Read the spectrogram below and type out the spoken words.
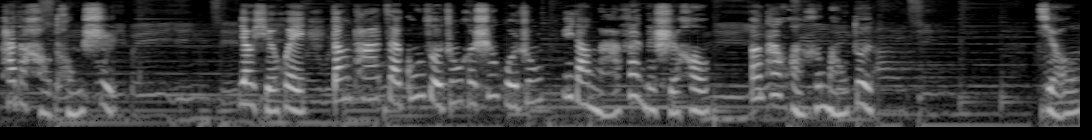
他的好同事。要学会当他在工作中和生活中遇到麻烦的时候，帮他缓和矛盾。九，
